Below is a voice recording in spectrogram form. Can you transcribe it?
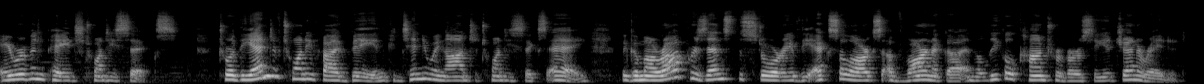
Eruvin page 26. Toward the end of 25b and continuing on to 26a, the Gemara presents the story of the exilarchs avarnica and the legal controversy it generated.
